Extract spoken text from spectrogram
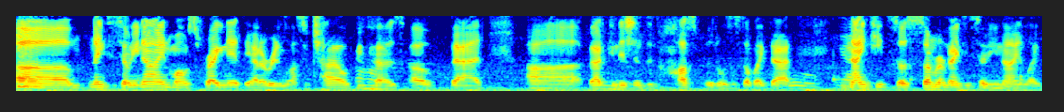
um, 1979 mom's pregnant they had already lost a child Uh-huh. because of bad uh, bad conditions in hospitals and stuff like that Ooh, yeah. 19 so summer of 1979 like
